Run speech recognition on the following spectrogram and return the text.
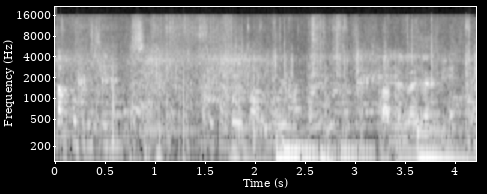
Bajo presión. Sí. Papel aquí.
